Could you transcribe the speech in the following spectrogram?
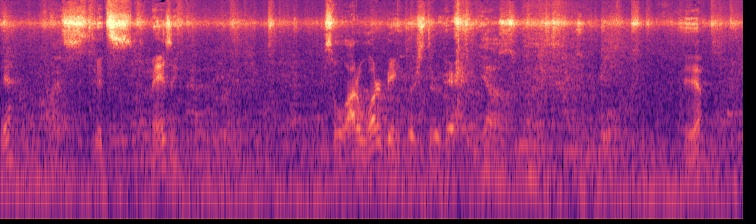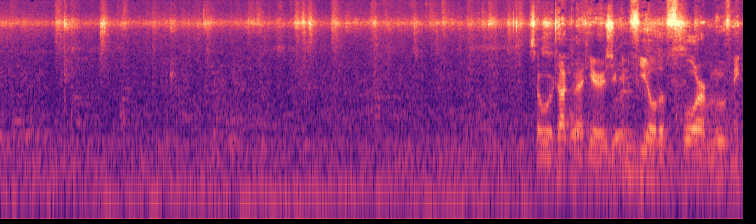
Yeah. It's, it's amazing. There's a lot of water being pushed through here. Yeah. Yeah. So what we're talking about here is you can feel the floor moving.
